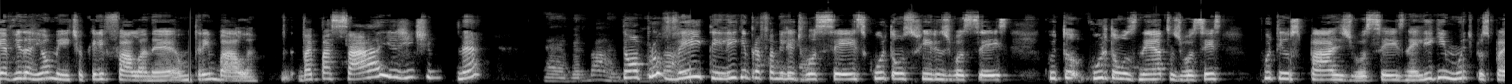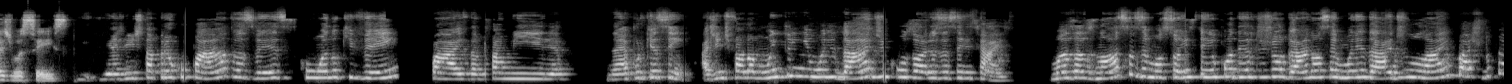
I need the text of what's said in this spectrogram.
e a vida realmente, é o que ele fala, né? É um trem bala. Vai passar e a gente, né? É verdade. Então é aproveitem, liguem para a família de vocês, curtam os filhos de vocês, curtam, curtam os netos de vocês, curtem os pais de vocês, né? Liguem muito para os pais de vocês. E a gente está preocupado, às vezes, com o ano que vem, pais da família, né? Porque assim, a gente fala muito em imunidade com os óleos essenciais, mas as nossas emoções têm o poder de jogar a nossa imunidade lá embaixo do pé.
